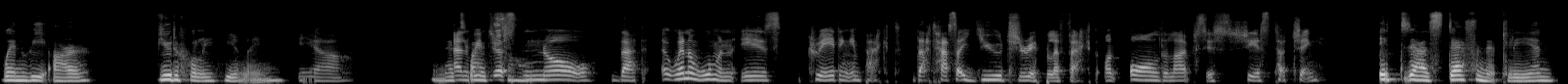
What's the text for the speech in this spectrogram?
when we are beautifully healing. yeah. And and we just so, know that uh, when a woman is creating impact, that has a huge ripple effect on all the lives she is touching. it does definitely. And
